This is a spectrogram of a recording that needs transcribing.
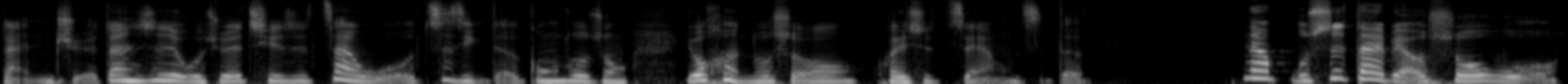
感觉，但是我觉得其实在我自己的工作中，有很多时候会是这样子的。那不是代表说我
